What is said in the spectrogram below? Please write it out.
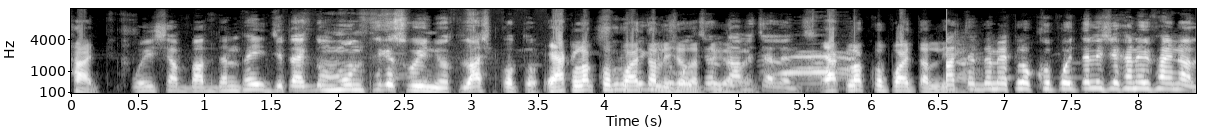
ষাট। ওই হিসাব বাদ দেন ভাই যেটা একদম মন থেকে সই নিয়ত লাস্ট কত? এক লক্ষ শুরু থেকে পঁয়তাল্লিশ তো হাজার টাকা দামে চ্যালেঞ্জ এক লক্ষ পঁয়তাল্লিশ। বাচ্চার দাম এক লক্ষ পঁয়তাল্লিশ এখানেই ফাইনাল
